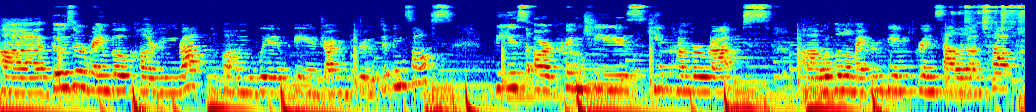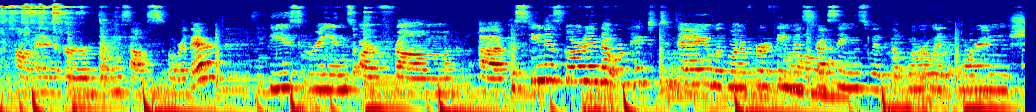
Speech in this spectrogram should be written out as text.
Uh, those are rainbow colored green wrap um, with a dragon fruit dipping sauce. These are cream cheese, cucumber wraps uh, with a little microgreen salad on top um, and an herb dipping sauce over there. These greens are from uh, Kristina's garden that were picked today with one of her famous Aww. dressings with the or with orange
